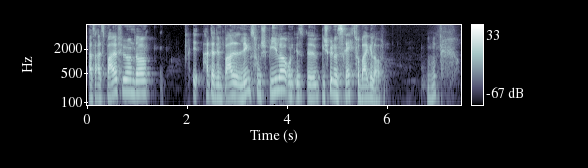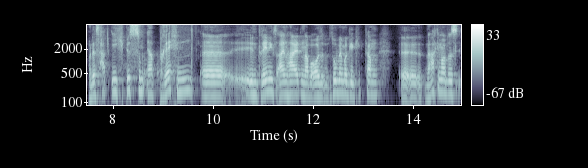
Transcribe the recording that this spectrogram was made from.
also als Ballführender, äh, hat er den Ball links vom Spieler und ist äh, gespielt und ist rechts vorbeigelaufen. Und das habe ich bis zum Erbrechen äh, in Trainingseinheiten, aber auch so, wenn wir gekickt haben, äh, nachgemacht. Das ist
